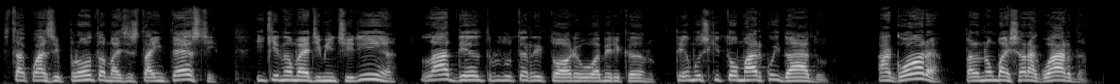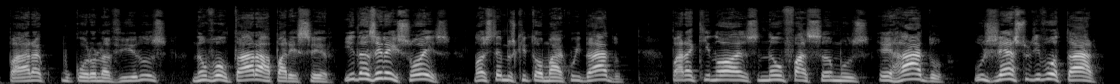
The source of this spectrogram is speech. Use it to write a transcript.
está quase pronta, mas está em teste e que não é de mentirinha, lá dentro do território americano. Temos que tomar cuidado. Agora, para não baixar a guarda, para o coronavírus não voltar a aparecer. E nas eleições, nós temos que tomar cuidado para que nós não façamos errado o gesto de votar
